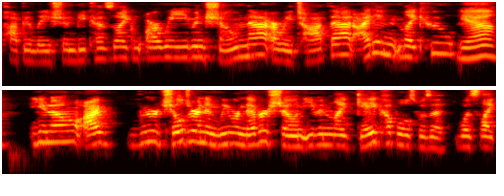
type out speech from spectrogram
population because like are we even shown that? Are we taught that? I didn't like who yeah you know, I we were children and we were never shown even like gay couples was a was like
